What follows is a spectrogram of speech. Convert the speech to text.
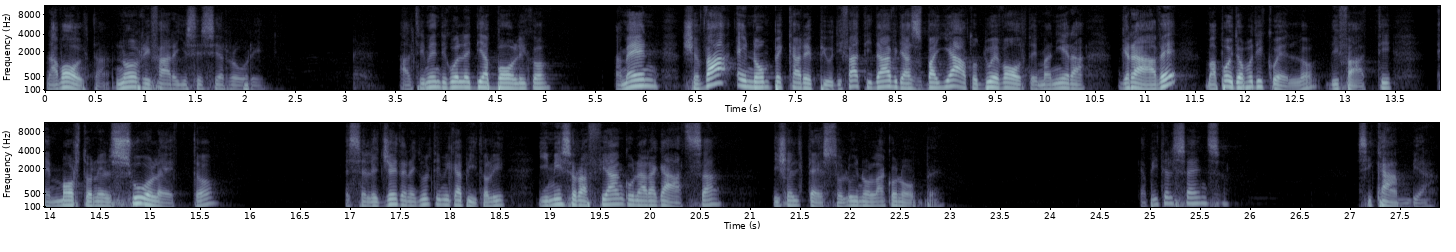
una volta, non rifare gli stessi errori. Altrimenti quello è diabolico. Amen? Dice, va e non peccare più. Difatti Davide ha sbagliato due volte in maniera grave, ma poi dopo di quello, di fatti, è morto nel suo letto e se leggete negli ultimi capitoli, gli misero a fianco una ragazza, dice il testo, lui non la conobbe. Capite il senso? Si cambia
